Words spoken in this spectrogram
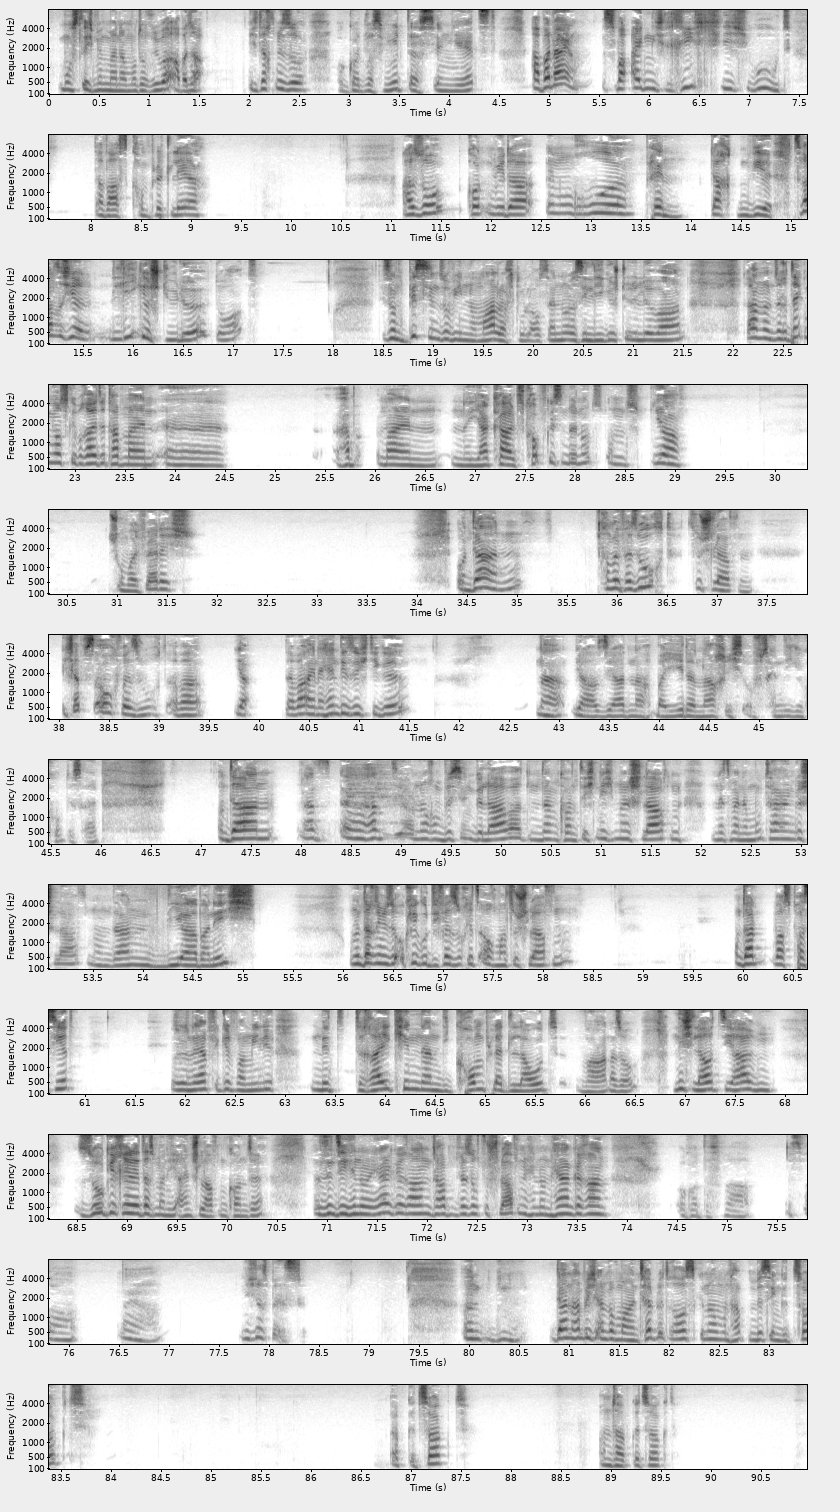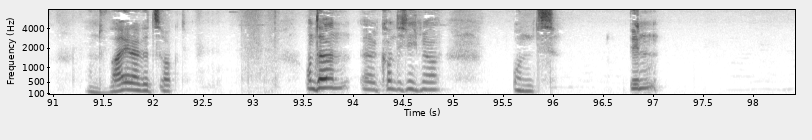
musste ich mit meiner Mutter rüber, aber da Ich dachte mir so, oh Gott, was wird das denn jetzt? Aber nein, es war eigentlich richtig gut. Da war es komplett leer. Also konnten wir da in Ruhe pennen, dachten wir. Es waren solche Liegestühle dort, die so ein bisschen so wie ein normaler Stuhl aussehen, nur dass sie Liegestühle waren. Da haben wir unsere Decken ausgebreitet, haben mein, äh, hab meine Jacke als Kopfkissen benutzt und ja, schon mal fertig. Und dann haben wir versucht zu schlafen. Ich habe es auch versucht, aber ja, da war eine Handysüchtige. Na, ja, sie hat nach, bei jeder Nachricht aufs Handy geguckt, deshalb. Und dann hat, äh, hat sie auch noch ein bisschen gelabert und dann konnte ich nicht mehr schlafen und jetzt meine Mutter eingeschlafen und dann die aber nicht. Und dann dachte ich mir so, okay, gut, ich versuche jetzt auch mal zu schlafen. Und dann, was passiert? So eine nervige Familie mit drei Kindern, die komplett laut waren. Also nicht laut, sie haben so geredet, dass man nicht einschlafen konnte. Dann sind sie hin und her gerannt, haben versucht zu schlafen, hin und her gerannt. Oh Gott, das war, das war, naja, nicht das Beste. Und dann habe ich einfach mal ein Tablet rausgenommen und habe ein bisschen gezockt. Hab gezockt und hab gezockt und weiter gezockt. Und dann äh, konnte ich nicht mehr und bin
